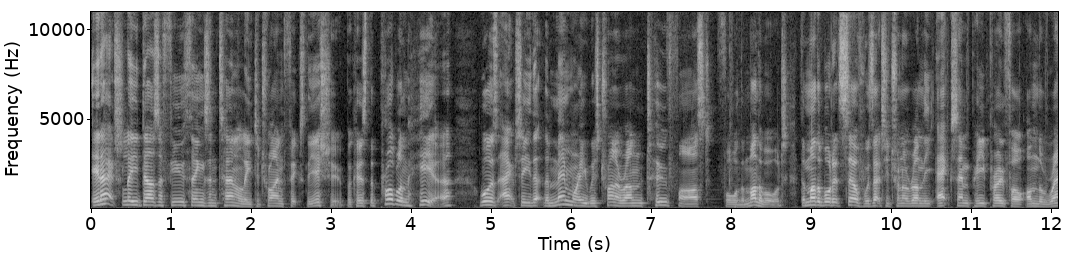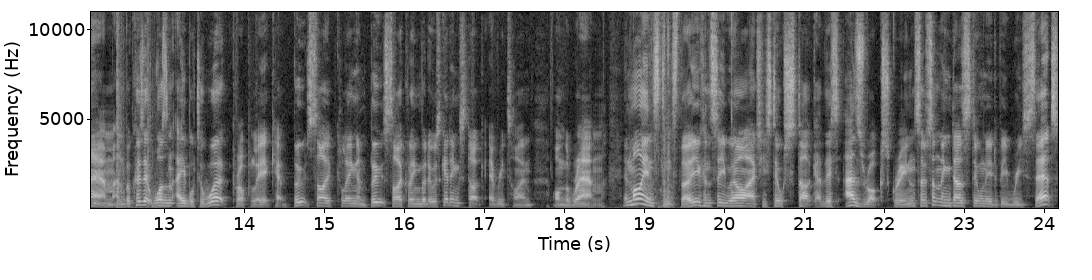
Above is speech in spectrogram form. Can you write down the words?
it actually does a few things internally to try and fix the issue. Because the problem here was actually that the memory was trying to run too fast for the motherboard. The motherboard itself was actually trying to run the XMP profile on the RAM, and because it wasn't able to work properly, it kept boot cycling and boot cycling, but it was getting stuck every time on the RAM. In my instance though, you can see we are actually still stuck at this ASRock screen, so something does still need to be reset.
